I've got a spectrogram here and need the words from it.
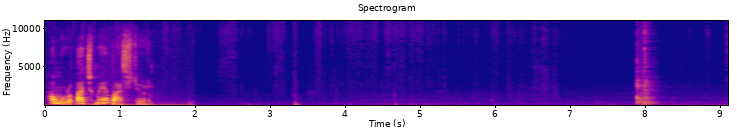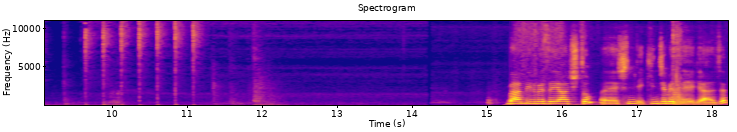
hamuru açmaya başlıyorum. Ben bir bezeyi açtım. Ee, şimdi ikinci bezeye geldim.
